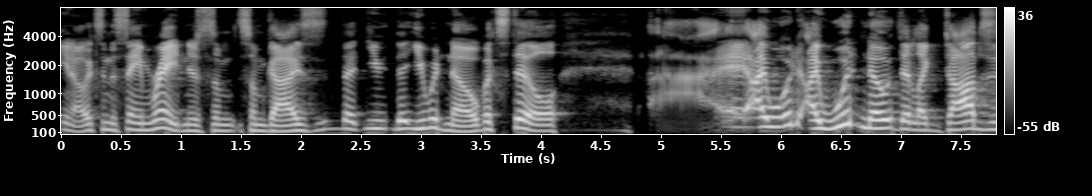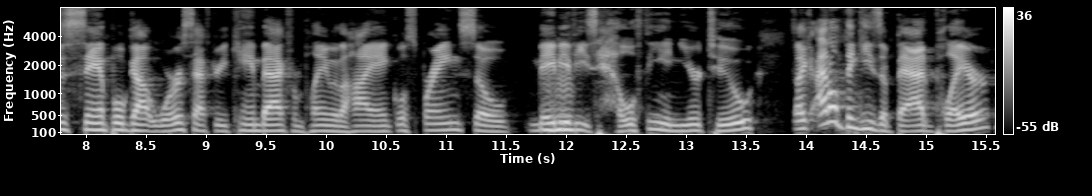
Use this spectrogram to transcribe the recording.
you know, it's in the same rate, and there's some some guys that you that you would know, but still, I, I would I would note that like Doubs's sample got worse after he came back from playing with a high ankle sprain. So maybe if he's healthy in year two, like I don't think he's a bad player.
